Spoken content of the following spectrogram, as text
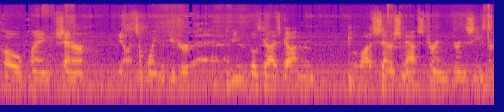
Poe playing center, you know, at some point in the future. Have you, those guys, gotten a lot of center snaps during, during the season?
